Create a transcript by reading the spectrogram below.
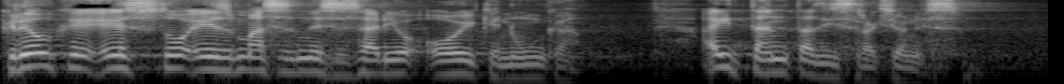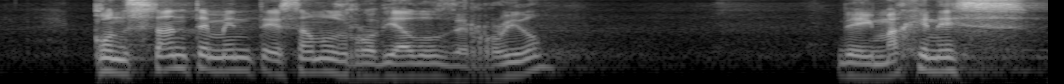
Creo que esto es más necesario hoy que nunca. Hay tantas distracciones. Constantemente estamos rodeados de ruido, de imágenes,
